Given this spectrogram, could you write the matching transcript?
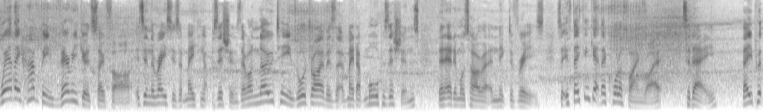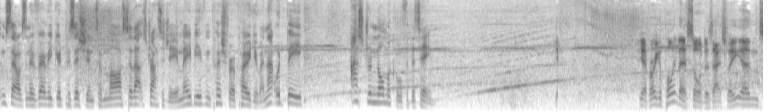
where they have been very good so far is in the races at making up positions. There are no teams or drivers that have made up more positions than Edo Mortara and Nyck de Vries. So if they can get their qualifying right today, they put themselves in a very good position to master that strategy and maybe even push for a podium. And that would be astronomical for the team. Yeah, very good point there, Saunders, actually. And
